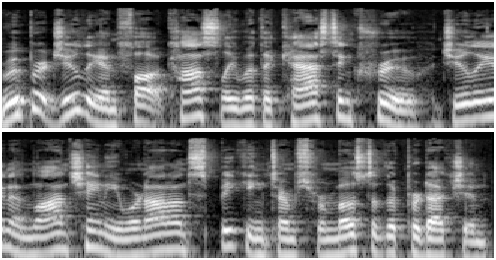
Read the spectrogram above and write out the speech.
Rupert Julian fought constantly with the cast and crew. Julian and Lon Chaney were not on speaking terms for most of the production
